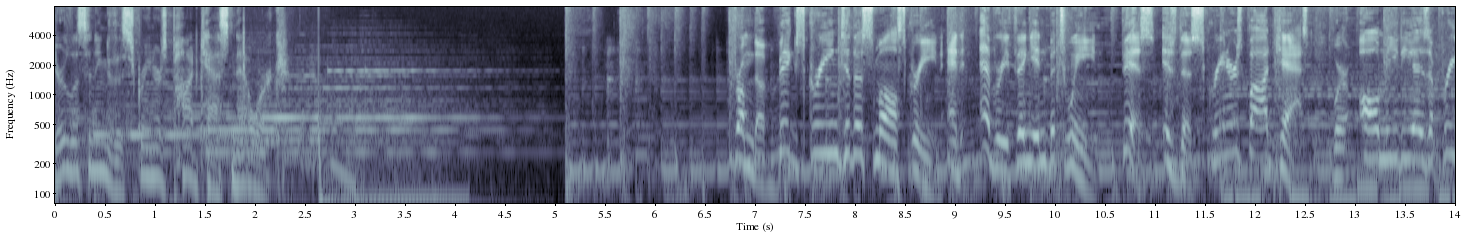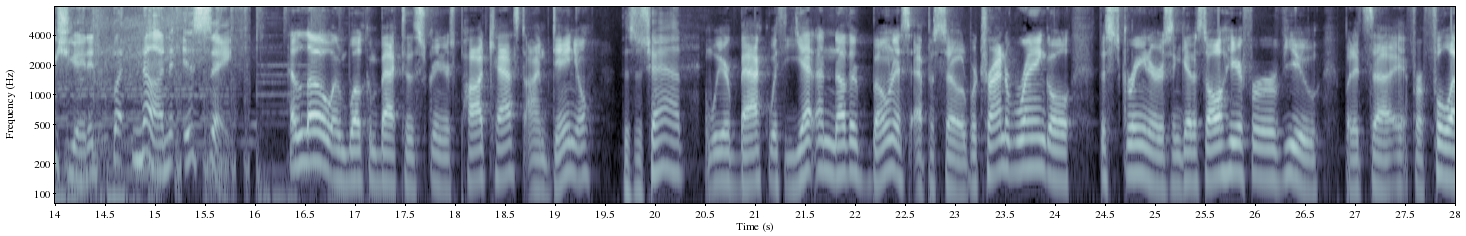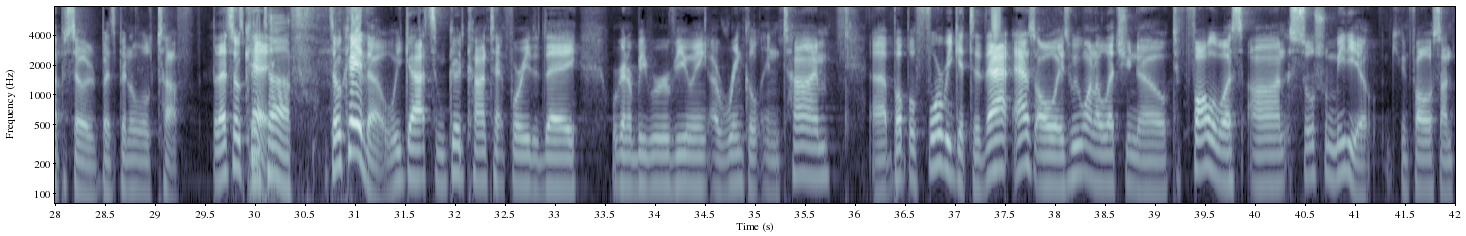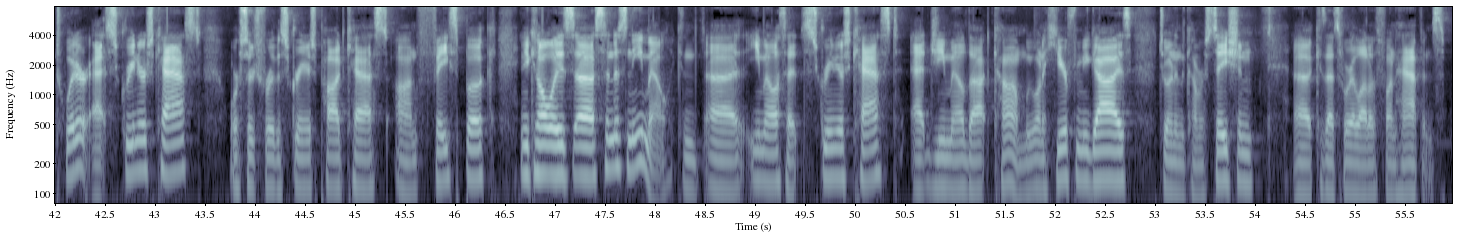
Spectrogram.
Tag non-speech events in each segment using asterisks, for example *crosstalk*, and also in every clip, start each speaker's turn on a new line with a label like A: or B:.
A: You're listening to the Screeners Podcast Network.
B: From the big screen to the small screen and everything in between, this is the Screeners Podcast, where all media is appreciated, but none is safe.
C: Hello, and welcome back to the Screeners Podcast. I'm Daniel.
D: This is Chad.
C: And we are back with yet another bonus episode. We're trying to wrangle the screeners and get us all here for a review, but it's uh, for a full episode, but it's been a little tough. But that's okay.
D: Been tough.
C: It's okay though. We got some good content for you today. We're going to be reviewing A Wrinkle in Time. Uh, but before we get to that, as always, we want to let you know to follow us on social media. You can follow us on Twitter at ScreenersCast or search for the Screeners Podcast on Facebook. And you can always uh, send us an email. You can uh, email us at screenerscast at gmail.com. We want to hear from you guys, join in the conversation, because that's where a lot of the fun happens.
